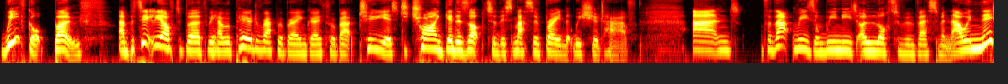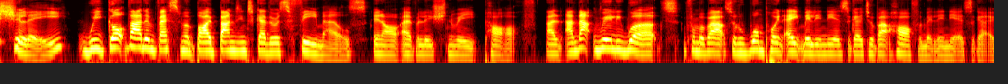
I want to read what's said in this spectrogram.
We've got both. And particularly after birth, we have a period of rapid brain growth for about two years to try and get us up to this massive brain that we should have. And for that reason, we need a lot of investment. Now, initially, we got that investment by banding together as females in our evolutionary path. And, and that really worked from about sort of 1.8 million years ago to about half a million years ago.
